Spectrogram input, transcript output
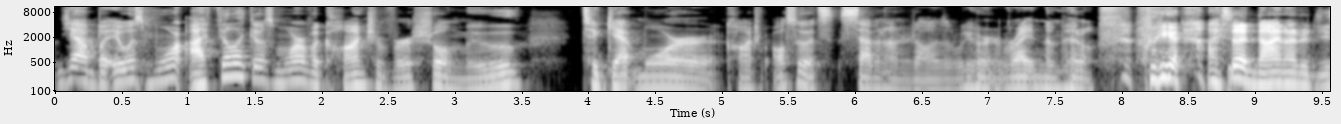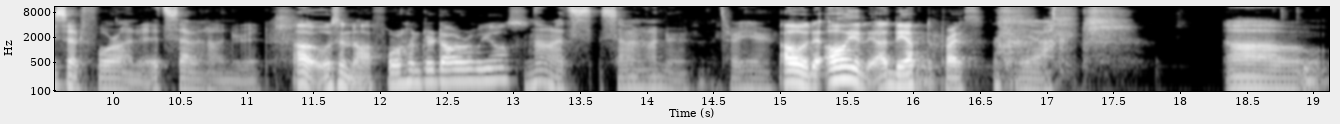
Yeah, but it was more. I feel like it was more of a controversial move to get more contro. Also, it's seven hundred dollars. We were right in the middle. We I said nine hundred. You said four hundred. It's seven hundred. Oh, was it not four hundred dollar wheels? No, it's seven hundred. It's right here. Oh, the, oh yeah, they upped the price. Yeah. Um,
